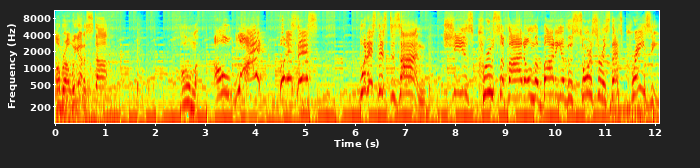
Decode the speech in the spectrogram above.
Oh, bro, we gotta stop. Oh, my. Oh, what? What is this? What is this design? She is crucified on the body of the sorceress. That's crazy.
